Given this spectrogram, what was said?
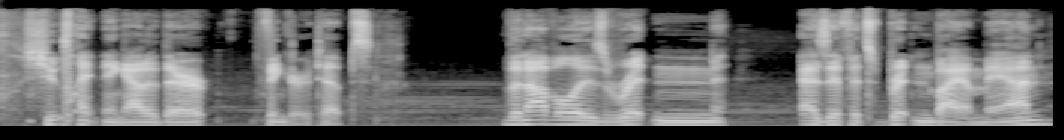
shoot lightning out of their fingertips. The novel is written as if it's written by a man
